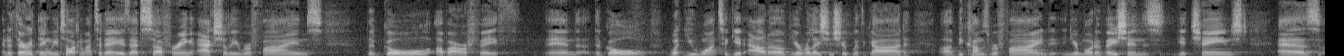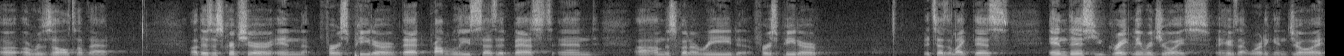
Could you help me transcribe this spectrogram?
And the third thing we're talking about today is that suffering actually refines the goal of our faith. And the goal, what you want to get out of your relationship with God, uh, becomes refined, and your motivations get changed as a, a result of that. Uh, there's a scripture in 1 Peter that probably says it best, and uh, I'm just going to read 1 Peter. It says it like this In this you greatly rejoice. Here's that word again joy.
